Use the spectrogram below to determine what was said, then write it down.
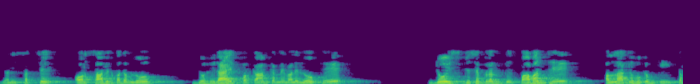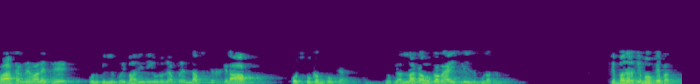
یعنی سچے اور ثابت قدم لوگ جو ہدایت پر کام کرنے والے لوگ تھے، جو اس ڈسپلن کے پابند تھے، اللہ کے حکم کی اتباع کرنے والے تھے، ان کے لیے کوئی بھاری نہیں، انہوں نے اپنے نفس کے خلاف اس حکم کو کیا کیونکہ اللہ کا حکم ہے، اس لیے اسے پورا کرنا۔ کہ بدر کے موقع پر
